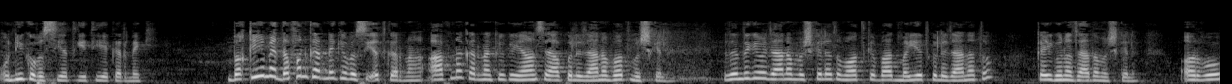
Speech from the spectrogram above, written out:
انہیں کو وسیعت کی تھی یہ کرنے کی۔ بقی میں دفن کرنے کی وسیعت کرنا، آپ نہ کرنا، کیونکہ یہاں سے آپ کو لے جانا بہت مشکل ہے۔ زندگی میں جانا مشکل ہے تو موت کے بعد میت کو لے جانا تو کئی گنا زیادہ مشکل ہے۔ اور وہ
